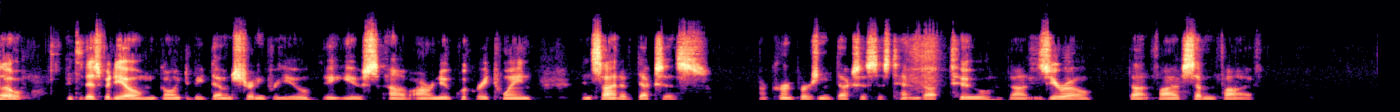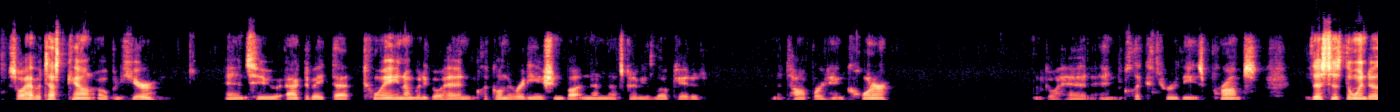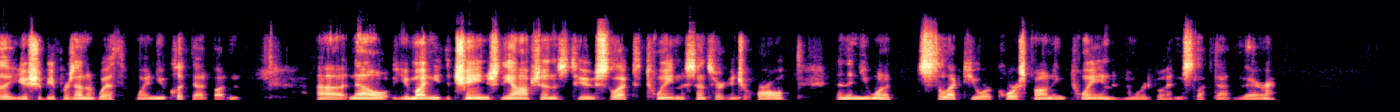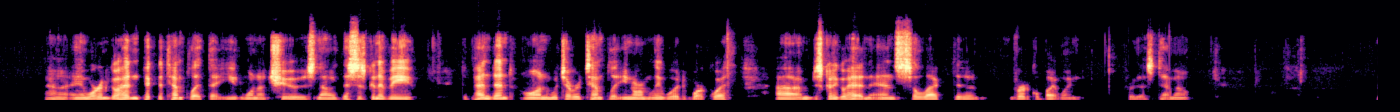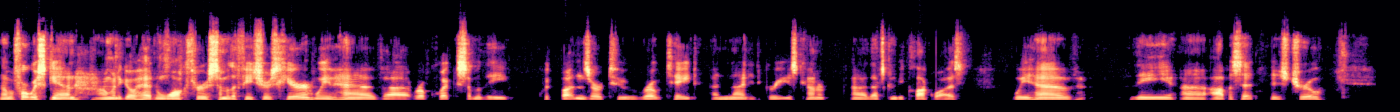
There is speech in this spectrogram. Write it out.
Hello. In today's video, I'm going to be demonstrating for you the use of our new QuickRay Twain inside of DEXIS. Our current version of DEXIS is 10.2.0.575. So I have a test account open here, and to activate that Twain, I'm going to go ahead and click on the radiation button, and that's going to be located in the top right-hand corner. Go ahead and click through these prompts. This is the window that you should be presented with when you click that button. Uh, now, you might need to change the options to select Twain Sensor Intraoral, and then you want to select your corresponding Twain, and we're going to go ahead and select that there. Uh, and we're going to go ahead and pick the template that you'd want to choose. Now, this is going to be dependent on whichever template you normally would work with. Uh, I'm just going to go ahead and select the vertical bite wing for this demo. Now, before we scan, I'm going to go ahead and walk through some of the features here. We have, uh, real quick, some of the quick buttons are to rotate a 90 degrees, counter. Uh, that's going to be clockwise. We have the uh, opposite is true.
